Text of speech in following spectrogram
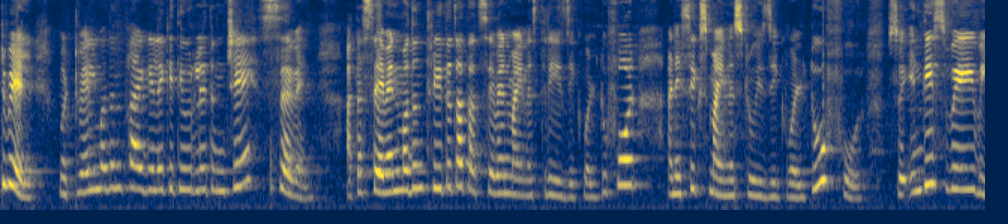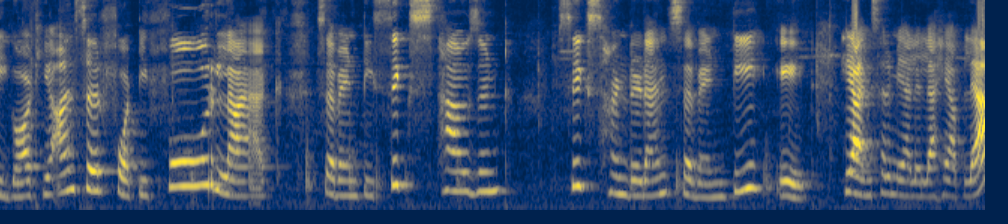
ट्वेल्व मग ट्वेल्वमधून फाय गेले किती उरले तुमचे? सेवन आता सेवनमधून थ्री तर जातात. Seven minus three is equal to four आणि six minus two is equal to four so in this way we got here answer forty four lakh seventy six thousand six hundred and seventy eight हे आन्सर मिळालेलं आहे आपल्या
